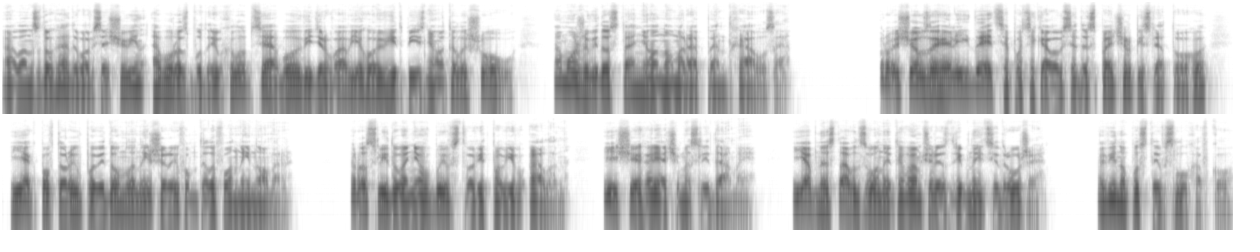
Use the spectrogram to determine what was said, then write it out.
Алан здогадувався, що він або розбудив хлопця, або відірвав його від пізнього телешоу, а може, від останнього номера пентхауза. Про що взагалі йдеться? поцікавився диспетчер після того, як повторив повідомлений шерифом телефонний номер. Розслідування вбивства, відповів Алан, і ще гарячими слідами. Я б не став дзвонити вам через дрібниці, друже. Він опустив слухавку.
